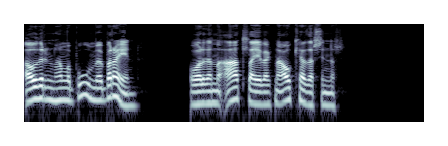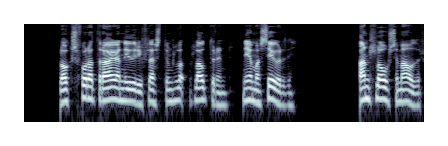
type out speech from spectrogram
áður en hann var búið með bræin og var það með atlægi vegna ákjafðar sinnar. Loks fór að draga niður í flestum hláturinn nema Sigurði. Hann hló sem áður.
